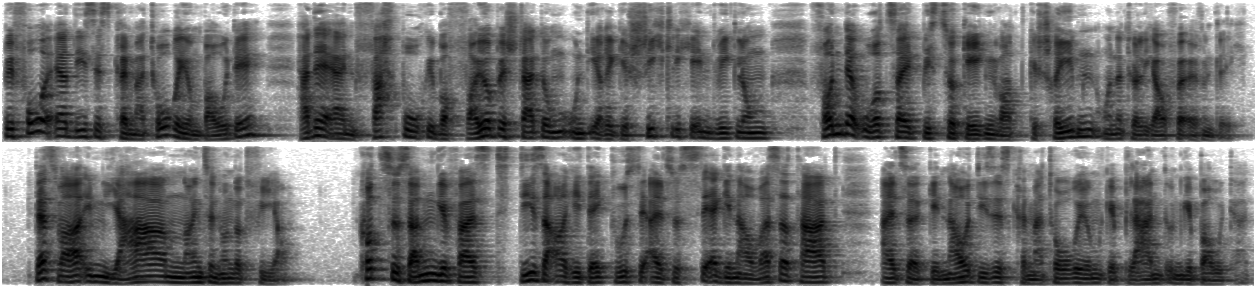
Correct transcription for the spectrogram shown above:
Bevor er dieses Krematorium baute, hatte er ein Fachbuch über Feuerbestattung und ihre geschichtliche Entwicklung von der Urzeit bis zur Gegenwart geschrieben und natürlich auch veröffentlicht. Das war im Jahr 1904. Kurz zusammengefasst, dieser Architekt wusste also sehr genau, was er tat, als er genau dieses Krematorium geplant und gebaut hat.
